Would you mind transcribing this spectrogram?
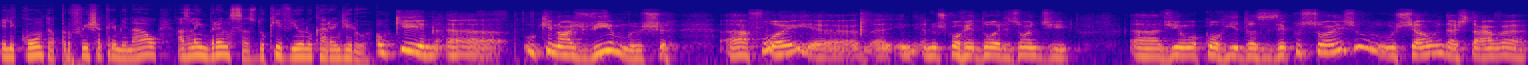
Ele conta para o Ficha Criminal as lembranças do que viu no Carandiru. O que, uh, o que nós vimos uh, foi uh, nos corredores onde haviam ocorrido as execuções, o, o chão ainda estava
